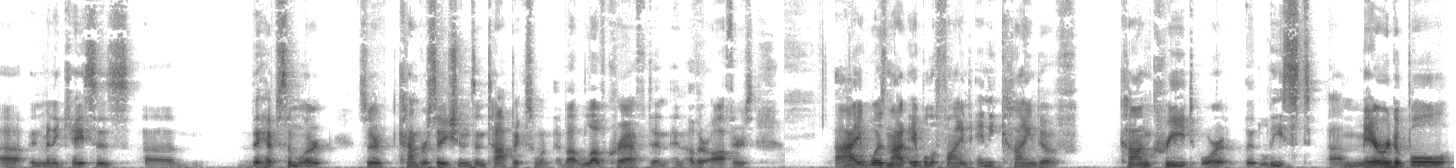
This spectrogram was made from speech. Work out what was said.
Uh, in many cases, um, they have similar sort of conversations and topics when, about Lovecraft and, and other authors. I was not able to find any kind of concrete or at least uh, meritable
